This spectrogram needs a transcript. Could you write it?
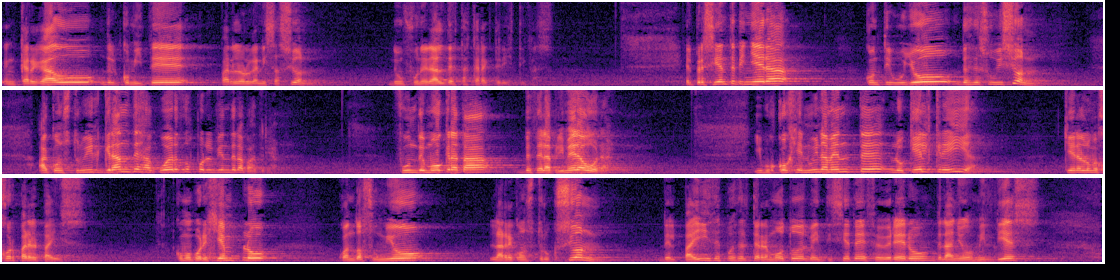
encargado del comité para la organización de un funeral de estas características. El presidente Piñera contribuyó desde su visión a construir grandes acuerdos por el bien de la patria. Fue un demócrata desde la primera hora y buscó genuinamente lo que él creía que era lo mejor para el país. Como por ejemplo cuando asumió la reconstrucción del país después del terremoto del 27 de febrero del año 2010,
